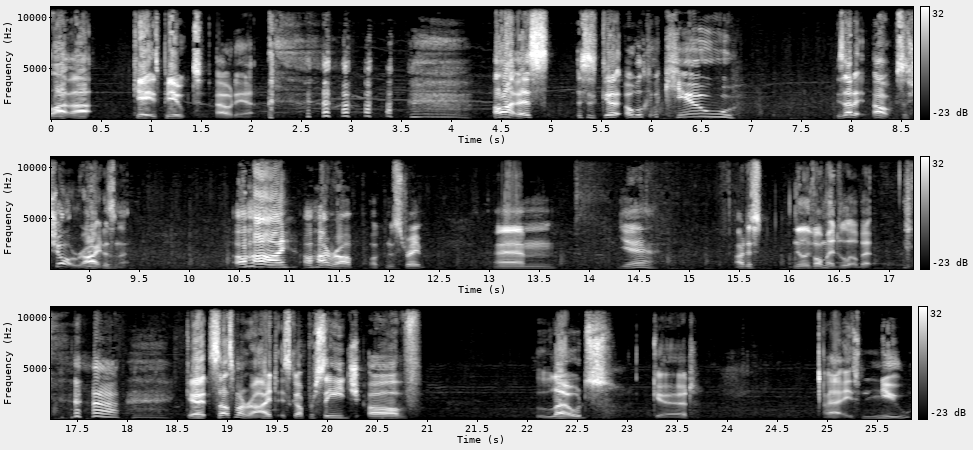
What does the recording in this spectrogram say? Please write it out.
I like that. Katie's puked. Oh dear. I like this. This is good. Oh, look at the queue. Is that it? Oh, it's a short ride, isn't it? Oh, hi. Oh, hi, Rob. Welcome to the stream. Um, yeah. I just nearly vomited a little bit. good. So that's my ride. It's got a prestige of loads. Good. Uh, it's new.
